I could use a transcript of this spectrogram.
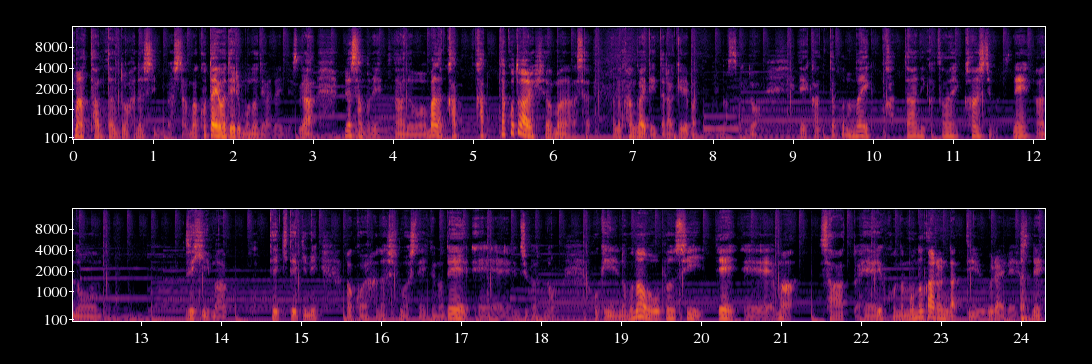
まあ、淡々と話してみました。まあ、答えは出るものではないんですが、皆さんもね、あの、まだ買ったことある人は、まだあの考えていただければと思いますけど、えー、買ったことない方に関してもですね、あの、ぜひ、まあ、定期的に、ま、こういう話もしていくので、えー、自分のお気に入りのものをオープンシーで、えー、まあ、さーっと、へえ、こんなものがあるんだっていうぐらいでですね、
